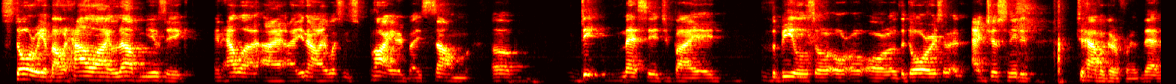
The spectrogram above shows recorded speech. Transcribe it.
story about how I love music and how I, I, I you know I was inspired by some uh, deep message by the Beatles or, or, or, or the Doors. I just needed to have a girlfriend. That,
